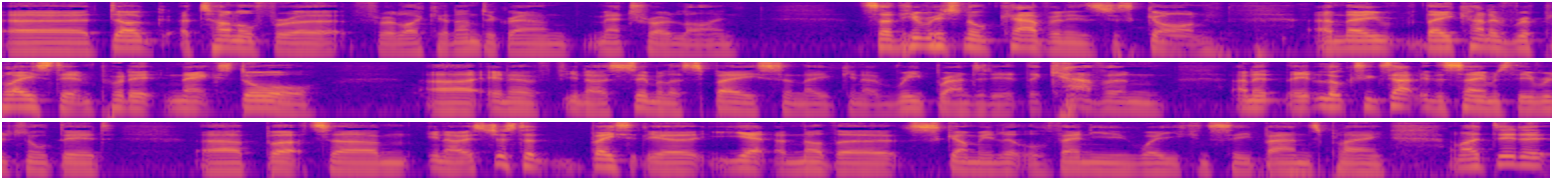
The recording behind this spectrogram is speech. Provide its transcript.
uh, dug a tunnel for a for like an underground metro line. So the original cavern is just gone, and they they kind of replaced it and put it next door uh, in a you know similar space, and they you know rebranded it the cavern, and it, it looks exactly the same as the original did. Uh, but um, you know, it's just a basically a yet another scummy little venue where you can see bands playing. And I did a,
